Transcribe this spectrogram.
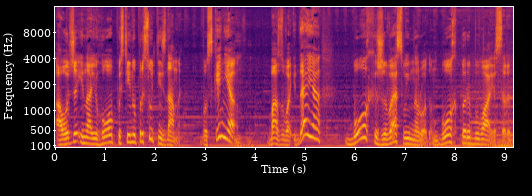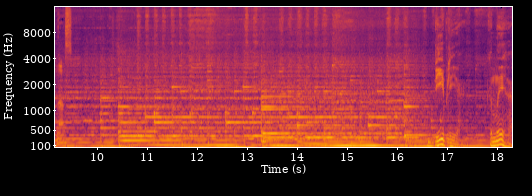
а отже, і на його постійну присутність з нами. Бо скинія базова ідея, Бог живе своїм народом, Бог перебуває серед нас. Біблія книга,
